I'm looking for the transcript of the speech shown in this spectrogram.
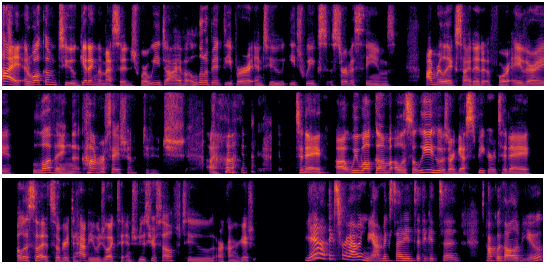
Hi, and welcome to Getting the Message, where we dive a little bit deeper into each week's service themes. I'm really excited for a very loving conversation. today, uh, we welcome Alyssa Lee, who is our guest speaker today. Alyssa, it's so great to have you. Would you like to introduce yourself to our congregation? Yeah, thanks for having me. I'm excited to get to talk with all of you.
